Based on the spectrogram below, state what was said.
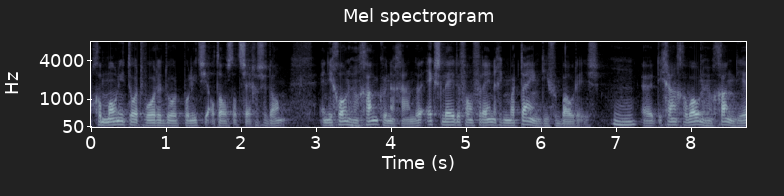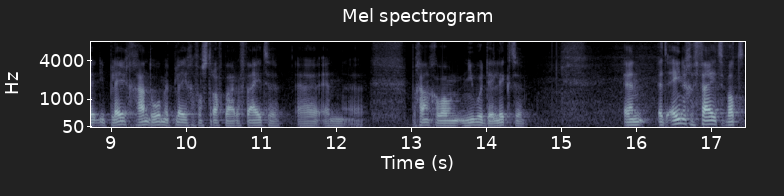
gemonitord worden door de politie, althans dat zeggen ze dan. En die gewoon hun gang kunnen gaan. De ex-leden van Vereniging Martijn, die verboden is. Uh, die gaan gewoon hun gang. Die, die plegen, gaan door met plegen van strafbare feiten. Uh, en uh, we gaan gewoon nieuwe delicten. En het enige feit wat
